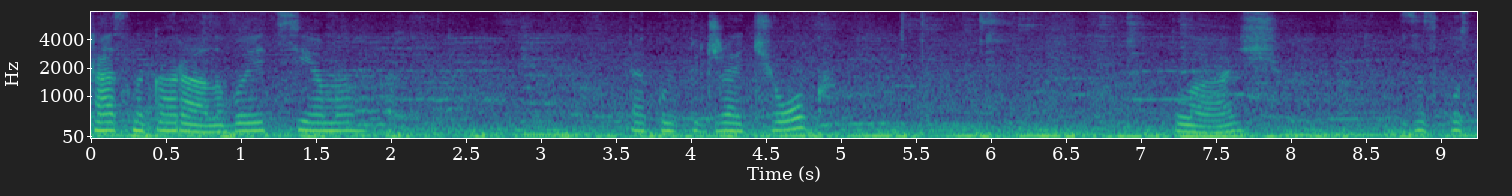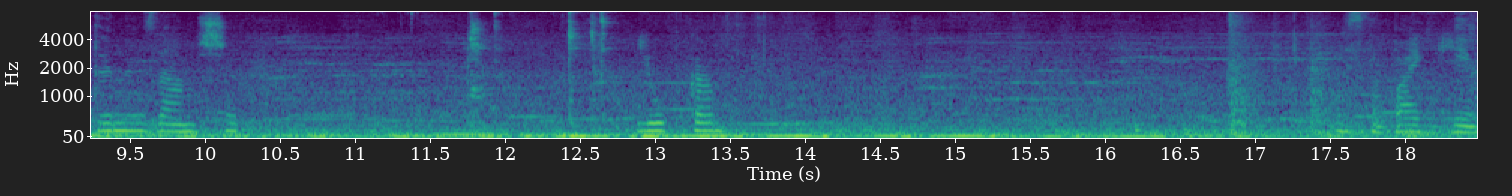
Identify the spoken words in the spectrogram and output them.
Красно-коралловая тема. Такой пиджачок. Плащ из искусственной замши. Юбка. сапоги.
